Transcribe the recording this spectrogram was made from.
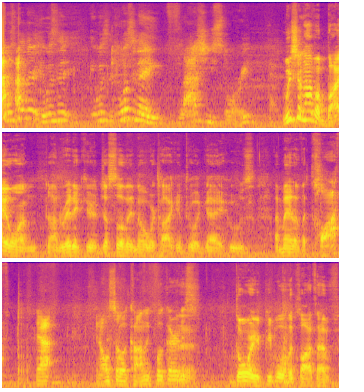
It was, another, it was a, it was it wasn't a flashy story. we should have a bio on on Riddick here, just so they know we're talking to a guy who's a man of the cloth. Yeah, and also a comic book artist. don't worry, people of the cloth have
